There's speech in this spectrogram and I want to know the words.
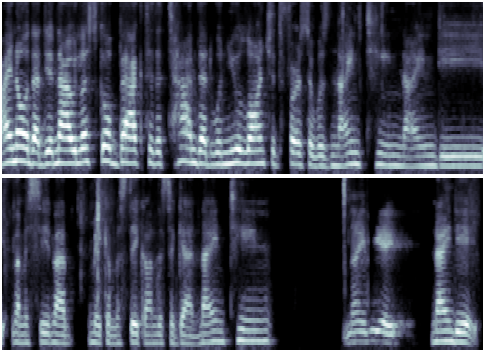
I know that you now let's go back to the time that when you launched it first, it was 1990. Let me see, not make a mistake on this again. 1998. 98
